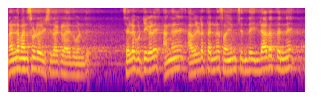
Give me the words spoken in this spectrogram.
നല്ല മനസ്സുള്ള രക്ഷിതാക്കളായതുകൊണ്ട് ചില കുട്ടികളെ അങ്ങനെ അവരുടെ തന്നെ സ്വയം ചിന്തയില്ലാതെ തന്നെ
